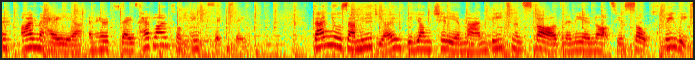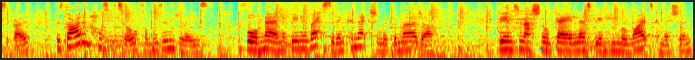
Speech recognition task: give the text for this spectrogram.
I'm Mahalia and here are today's headlines from Pink 60. Daniel Zamudio, the young Chilean man beaten and scarred in a neo-Nazi assault three weeks ago, has died in hospital from his injuries. Four men have been arrested in connection with the murder. The International Gay and Lesbian Human Rights Commission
